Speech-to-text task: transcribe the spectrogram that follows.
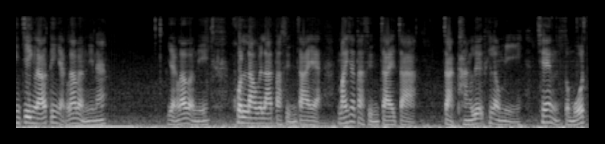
จริง ๆ แล้วตินอยากเล่าแบบนี้นะ อย่างเล่าแบบนี้ คนเราเวลาตัดสินใจอะมักจะตัดสินใจจากจากทางเลือกที่เรามี เช่นสมมุติ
